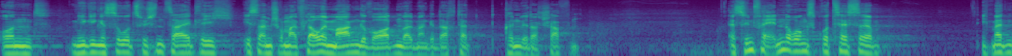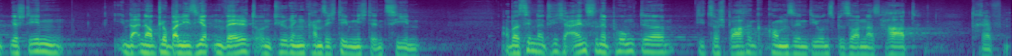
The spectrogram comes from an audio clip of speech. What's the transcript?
Und mir ging es so, zwischenzeitlich ist einem schon mal flau im Magen geworden, weil man gedacht hat, können wir das schaffen? Es sind Veränderungsprozesse. Ich meine, wir stehen in einer globalisierten Welt und Thüringen kann sich dem nicht entziehen. Aber es sind natürlich einzelne Punkte, die zur Sprache gekommen sind, die uns besonders hart treffen.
